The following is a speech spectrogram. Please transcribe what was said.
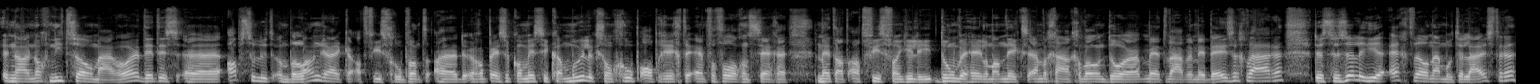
Nou, nog niet zomaar hoor. Dit is uh, absoluut een belangrijke adviesgroep. Want uh, de Europese Commissie kan moeilijk zo'n groep oprichten... en vervolgens zeggen, met dat advies van jullie doen we helemaal niks... en we gaan gewoon door met waar we mee bezig waren. Dus ze zullen hier echt wel naar moeten luisteren.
